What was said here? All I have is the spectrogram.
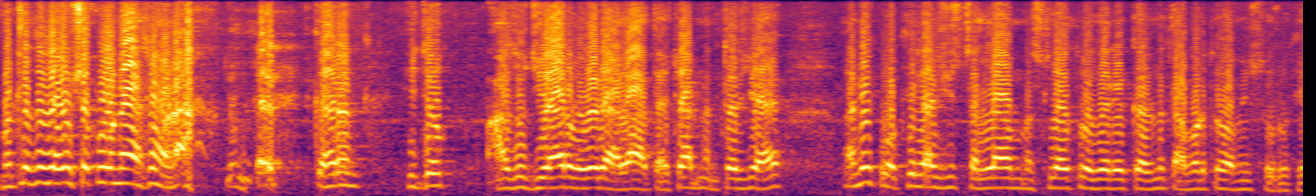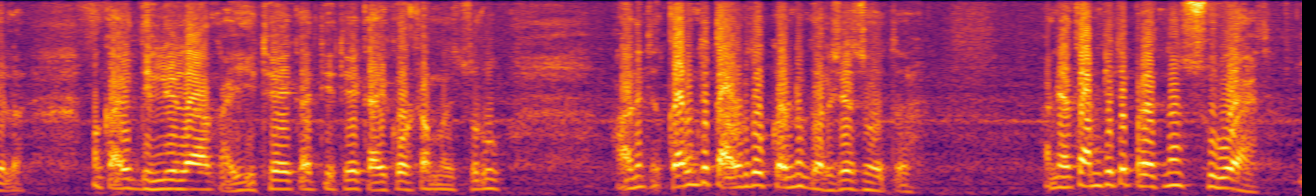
म्हटलं तर जाऊ शकलो नाही असं म्हणा. कारण ही जो हा जो जी आर वगैरे आला त्याच्यानंतर जे आहे अनेक वकिलांशी सल्ला मसलत वगैरे करणं ताबडतोब आम्ही सुरू केलं. मग काही दिल्लीला काही इथे काही तिथे काही कोर्टामध्ये सुरू. आणि कारण ते ताबडतोब करणं गरजेचं होतं. आणि आता आमचे ते प्रयत्न सुरू आहेत.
